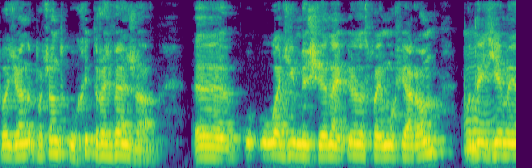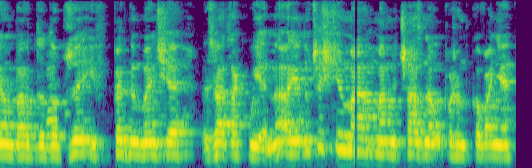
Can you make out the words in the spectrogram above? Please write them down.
powiedziałem na początku, chytrość węża. E, uładzimy się najpierw ze swoją ofiarą, podejdziemy ją bardzo dobrze i w pewnym momencie zaatakujemy, a jednocześnie ma, mamy czas na uporządkowanie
